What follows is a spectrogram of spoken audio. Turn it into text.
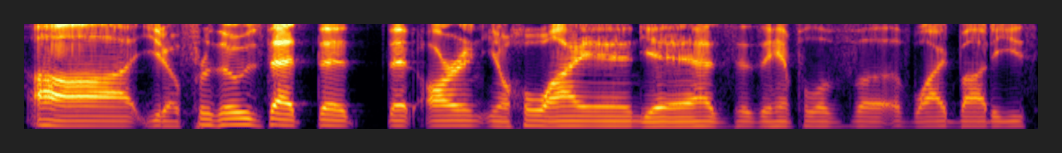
Uh, you know, for those that that that aren't, you know, Hawaiian, yeah, has, has a handful of, uh, of wide bodies.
